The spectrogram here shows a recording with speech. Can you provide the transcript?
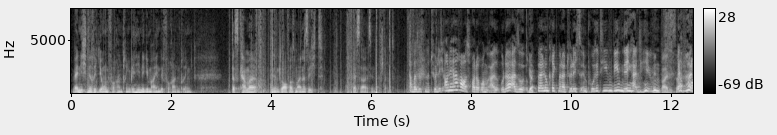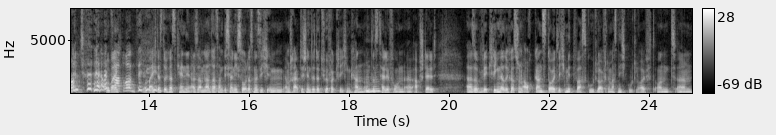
wenn ich eine Region voranbringe, wenn ich eine Gemeinde voranbringe das kann man in einem Dorf aus meiner Sicht besser als in der Stadt. Aber es ist natürlich auch eine Herausforderung, oder? Also ja. Rückmeldung kriegt man natürlich so im Positiven wie im Negativen. In beides wenn man prompt. wobei, ich, wobei ich das durchaus kenne. Also am Landratsamt ist ja nicht so, dass man sich im, am Schreibtisch hinter der Tür verkriechen kann und mhm. das Telefon äh, abstellt. Also wir kriegen da durchaus schon auch ganz deutlich mit, was gut läuft und was nicht gut läuft. Und ähm,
